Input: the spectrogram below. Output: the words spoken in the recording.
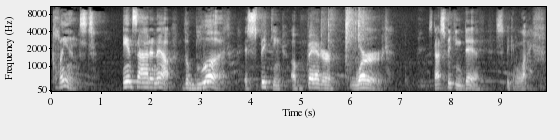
Cleansed inside and out. The blood is speaking a better word. It's not speaking death, it's speaking life.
